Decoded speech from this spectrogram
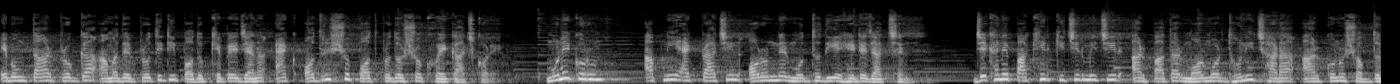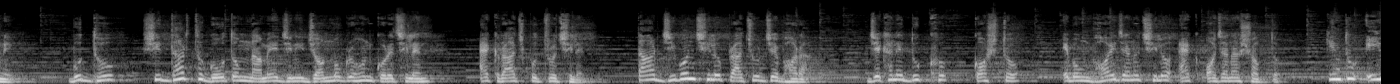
এবং তার প্রজ্ঞা আমাদের প্রতিটি পদক্ষেপে যেন এক অদৃশ্য পথ প্রদর্শক হয়ে কাজ করে। মনে করুন আপনি এক প্রাচীন অরণ্যের মধ্য দিয়ে হেঁটে যাচ্ছেন, যেখানে পাখির কিচিরমিচির আর পাতার মর্মর ধ্বনি ছাড়া আর কোনো শব্দ নেই। বুদ্ধ সিদ্ধার্থ গৌতম নামে যিনি জন্মগ্রহণ করেছিলেন, এক রাজপুত্র ছিলেন। তার জীবন ছিল প্রাচুর্যে ভরা, যেখানে দুঃখ, কষ্ট এবং ভয় যেন ছিল এক অজানা শব্দ। কিন্তু এই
